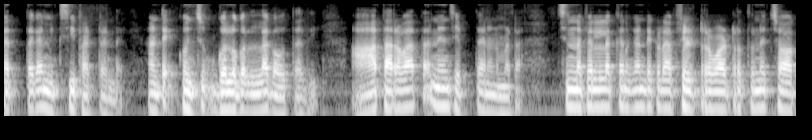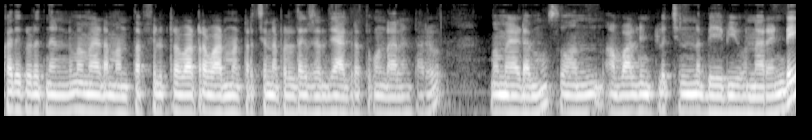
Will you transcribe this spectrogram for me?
మెత్తగా మిక్సీ పట్టండి. అంటే కొంచెం గొల్లగొల్లగా అవుతుంది. ఆ తర్వాత నేను చెప్తానమాట చిన్నపిల్లలకు కనుకంటే ఇక్కడ ఫిల్టర్ వాటర్తోనే చాక్ అది కడుతుందండి మా మేడం అంతా ఫిల్టర్ వాటర్ వాడమంటారు. చిన్నపిల్లల దగ్గర చాలా జాగ్రత్తగా ఉండాలంటారు మా మేడము. సో వాళ్ళ ఇంట్లో చిన్న బేబీ ఉన్నారండి.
